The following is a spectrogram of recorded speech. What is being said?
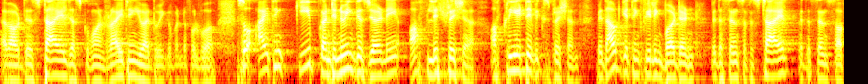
about the style, just go on writing, you are doing a wonderful work. So I think keep continuing this journey of literature, of creative expression, without getting feeling burdened with the sense of style, with the sense of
